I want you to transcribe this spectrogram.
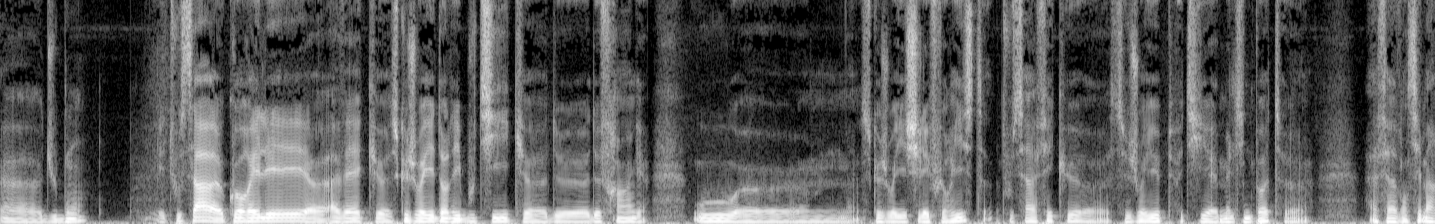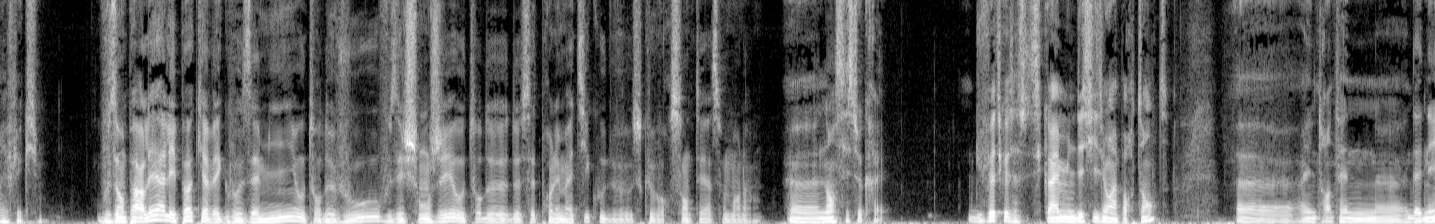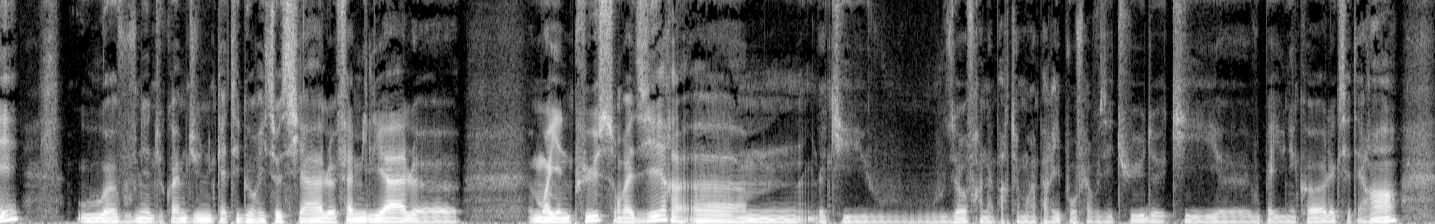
euh, du bon. Et tout ça corrélé avec ce que je voyais dans les boutiques de fringues ou ce que je voyais chez les fleuristes, tout ça a fait que ce joyeux petit melting pot a fait avancer ma réflexion. Vous en parlez à l'époque avec vos amis autour de vous? Vous échangez autour de, de cette problématique ou de ce que vous ressentez à ce moment-là? Non, c'est secret. Du fait que c'est quand même une décision importante euh, à une trentaine euh, d'années, où euh, vous venez quand même d'une catégorie sociale, familiale, moyenne plus, on va dire, bah, qui vous offre un appartement à Paris pour faire vos études, qui vous paye une école, etc.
